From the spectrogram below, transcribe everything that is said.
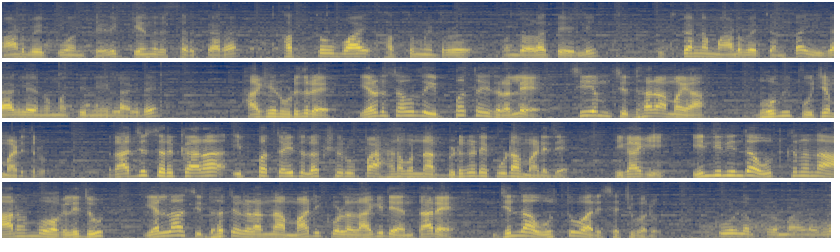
ಮಾಡಬೇಕು ಅಂತೇಳಿ ಕೇಂದ್ರ ಸರ್ಕಾರ ಹತ್ತು ಬಾಯ್ ಹತ್ತು ಮೀಟರ್ ಒಂದು ಅಳತೆಯಲ್ಲಿ ಉತ್ಖನ್ನ ಮಾಡಬೇಕಂತ ಈಗಾಗಲೇ ಅನುಮತಿ ನೀಡಲಾಗಿದೆ. ಹಾಗೆ ನೋಡಿದರೆ ಎರಡು ಸಾವಿರದ ಇಪ್ಪತ್ತೈದರಲ್ಲೇ ಸಿಎಂ ಸಿದ್ದರಾಮಯ್ಯ ಭೂಮಿ ಪೂಜೆ ಮಾಡಿದರು. ರಾಜ್ಯ ಸರ್ಕಾರ ಇಪ್ಪತ್ತೈದು ಲಕ್ಷ ರೂಪಾಯಿ ಹಣವನ್ನು ಬಿಡುಗಡೆ ಕೂಡ ಮಾಡಿದೆ. ಹೀಗಾಗಿ ಇಂದಿನಿಂದ ಉತ್ಖನನ ಆರಂಭವಾಗಲಿದ್ದು ಎಲ್ಲ ಸಿದ್ಧತೆಗಳನ್ನು ಮಾಡಿಕೊಳ್ಳಲಾಗಿದೆ ಅಂತಾರೆ ಜಿಲ್ಲಾ ಉಸ್ತುವಾರಿ ಸಚಿವರು. ಪೂರ್ಣ ಪ್ರಮಾಣದ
